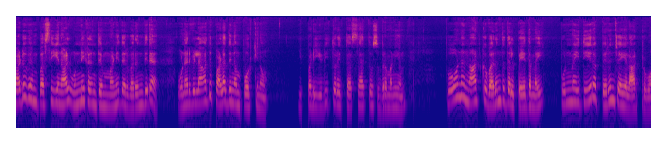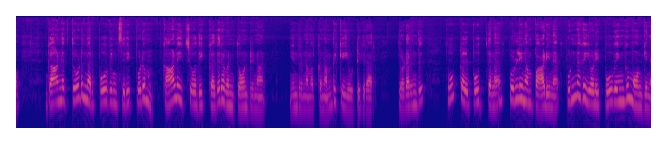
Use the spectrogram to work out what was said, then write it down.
கடுவெம் பசியினால் உன்னிகழ்ந்தெம் மனிதர் வருந்திட உணர்விலாது பல தினம் போக்கினோம். இப்படி இடித்துரைத்த சேத்து சுப்பிரமணியம் போன நாட்கு வருந்துதல் பேதமை புண்மை தீர பெருஞ்செயல் ஆற்றுவோம். கானத்தோடு நற்பூவின் சிரிப்புடும் காலை சோதி கதிரவன் தோன்றினான் என்று நமக்கு நம்பிக்கையூட்டுகிறார். தொடர்ந்து பூக்கள் பூத்தன புள்ளினம் பாடின புன்னகையொளி பூவெங்கும் ஓங்கின.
